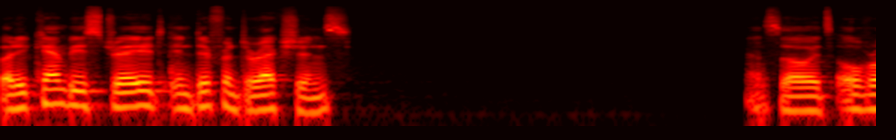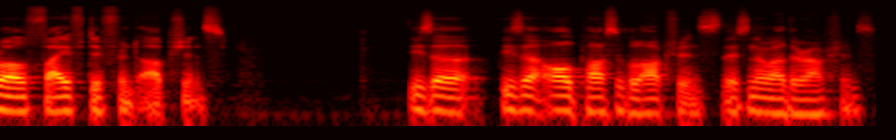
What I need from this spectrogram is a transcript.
but it can be straight in different directions. And so it's overall five different options. These are, these are all possible options. There's no other options.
